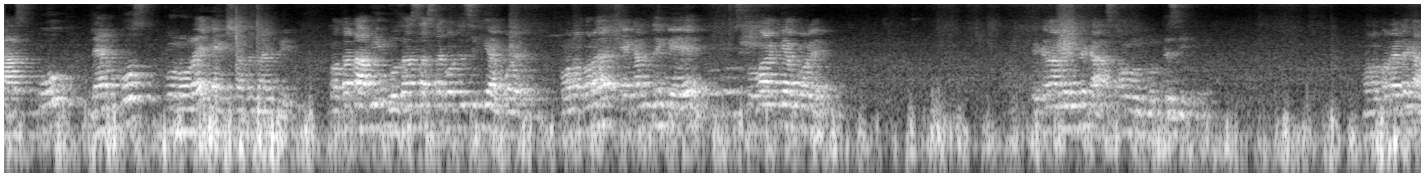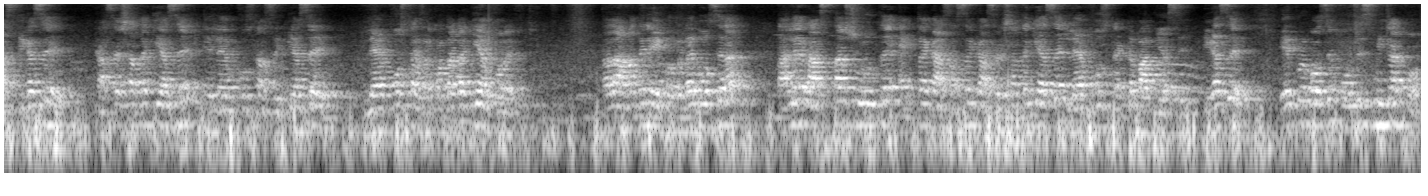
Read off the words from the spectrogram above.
গাছ ও ল্যাম্প পোস্ট পুনরায় একসাথে থাকবে? কথাটা আমি বোঝার চেষ্টা করতেছি কি আর করে মনে করেন এখান থেকে তোমার কি আর করে এখানে আমি একটা গাছ অঙ্কন করতেছি। মনে করেন একটা গাছ ঠিক আছে? গাছের সাথে কি আছে? এই ল্যাম্প পোস্ট আছে। কি আছে? ল্যাম্প পোস্ট আছে। কথাটা কি আর করে তাহলে আমাদের এই কথাটাই বলছে না? তাহলে রাস্তার শুরুতে একটা গাছ আছে, গাছের সাথে কি আছে? ল্যাম্প পোস্ট একটা বাতি আছে, ঠিক আছে? এরপর বলছে পঁচিশ মিটার পর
